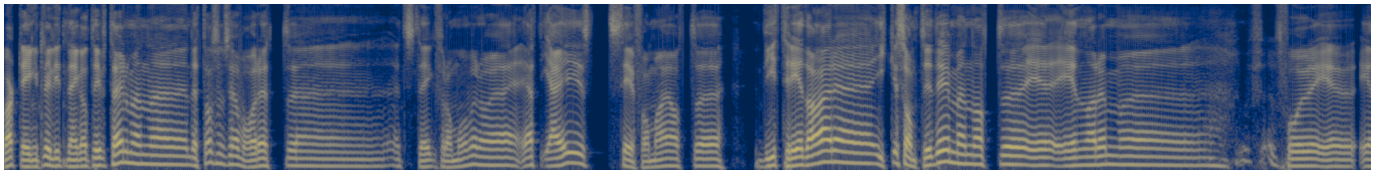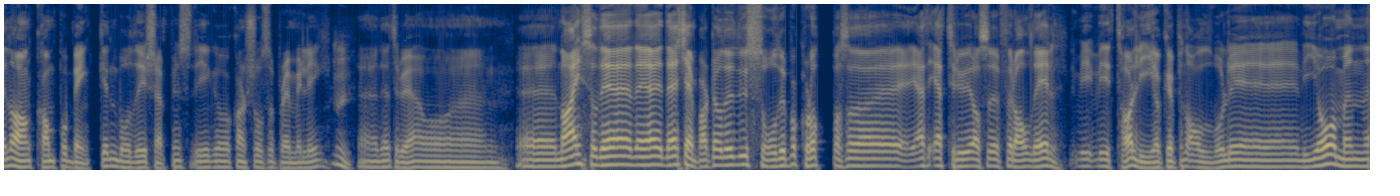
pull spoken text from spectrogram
vært egentlig litt negativ til, men eh, dette syns jeg var et, uh, et steg framover. Og jeg, jeg, jeg, ser for meg at uh, de tre der, eh, ikke samtidig, men at eh, en av dem eh, får en og annen kamp på benken, både i Champions League og kanskje også Premier League. Mm. Det tror jeg. Og, nei, så det, det, det er kjempeartig. Og det, du så det på Klopp. Altså, jeg, jeg tror, altså, for all del Vi, vi tar ligacupen alvorlig, vi òg, men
